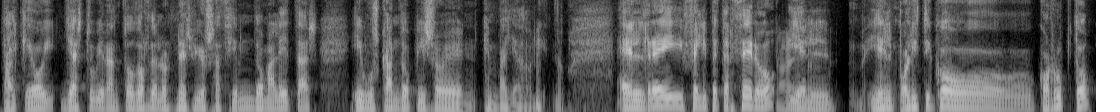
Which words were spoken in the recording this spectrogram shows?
tal que hoy, ya estuvieran todos de los nervios haciendo maletas y buscando piso en, en Valladolid. ¿no? El rey Felipe III Ah, y, el, y el político corrupto,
